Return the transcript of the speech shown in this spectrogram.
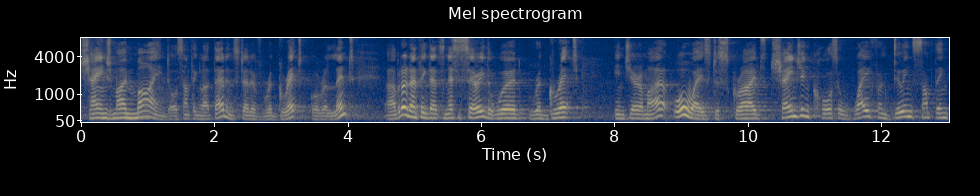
change my mind, or something like that, instead of regret or relent. Uh, but I don't think that's necessary. The word regret in Jeremiah always describes changing course away from doing something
